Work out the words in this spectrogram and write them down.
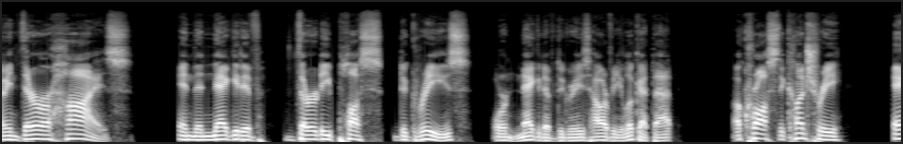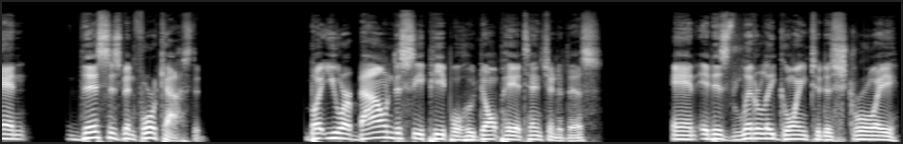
I mean, there are highs in the negative 30 plus degrees or negative degrees, however you look at that, across the country. And this has been forecasted. But you are bound to see people who don't pay attention to this. And it is literally going to destroy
